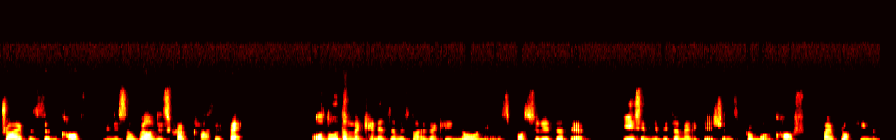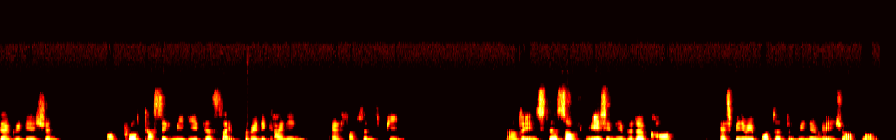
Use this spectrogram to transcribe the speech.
dry persistent cough and is a well-described class effect. Although the mechanism is not exactly known, it is postulated that ACE inhibitor medications promote cough by blocking the degradation of protussive mediators like bradykinin and substance P. Now, the incidence of ACE inhibitor cough has been reported to be in the range of about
